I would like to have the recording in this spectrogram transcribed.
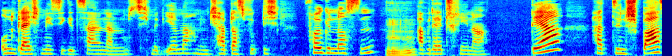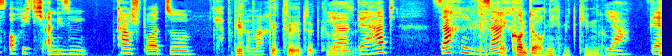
ungleichmäßige Zahlen, dann musste ich mit ihr machen und ich habe das wirklich voll genossen. Mhm. Aber der Trainer, der hat den Spaß auch richtig an diesem Kampfsport so kaputt Get, gemacht. getötet quasi. Ja, der hat Sachen gesagt. Der konnte auch nicht mit Kindern. Ja, der,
